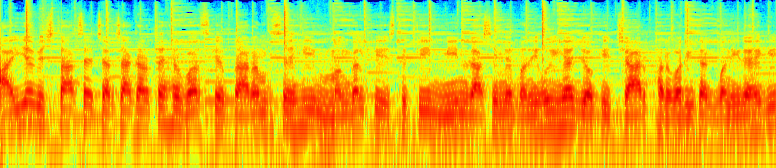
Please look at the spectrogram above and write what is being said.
आइए विस्तार से चर्चा करते हैं। वर्ष के प्रारंभ से ही मंगल की स्थिति मीन राशि में बनी हुई है, जो कि 4 फरवरी तक बनी रहेगी।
